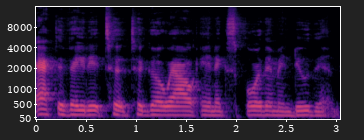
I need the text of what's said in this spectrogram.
activated to, to go out and explore them and do them.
